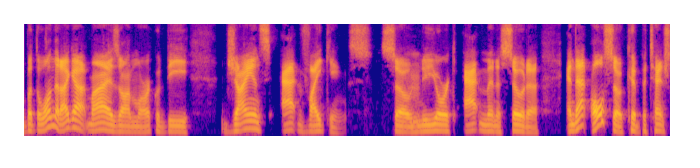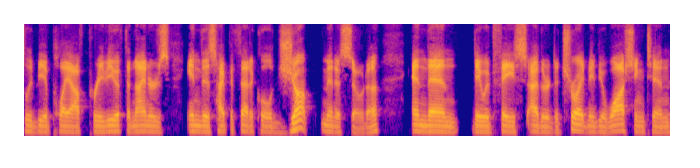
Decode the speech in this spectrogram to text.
But the one that I got my eyes on, Mark, would be Giants at Vikings. So mm-hmm. New York at Minnesota. And that also could potentially be a playoff preview if the Niners in this hypothetical jump Minnesota and then they would face either Detroit, maybe Washington,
